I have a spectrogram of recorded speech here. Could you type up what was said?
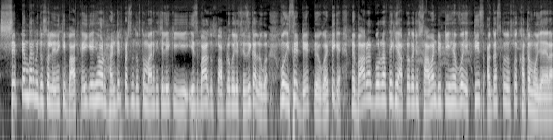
सितंबर में दोस्तों लेने की बात कही गई है और हंड्रेड परसेंट दोस्तों मान के चलिए कि इस बार दोस्तों आप लोग का जो फ़िज़िकल होगा, वो इसी डेट पर होगा, ठीक है। मैं बार बार बोल रहा था कि आप लोग का जो सावन ड्यूटी है, वो इकतीस अगस्त को दोस्तों खत्म हो जाएगा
